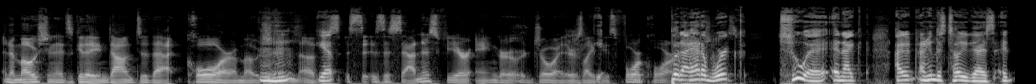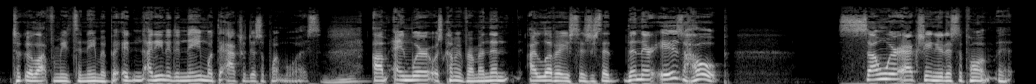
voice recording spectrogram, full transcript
an emotion; it's getting down to that core emotion of Mm-hmm. Yep. s- is it sadness, fear, anger, or joy. There's like these four core. but I had to work to it, and I, I, I can just tell you guys, it took a lot for me to name it, but it, I needed to name what the actual disappointment was, um, and where it was coming from. And then I love how you says you said, then there is hope somewhere actually in your disappointment,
